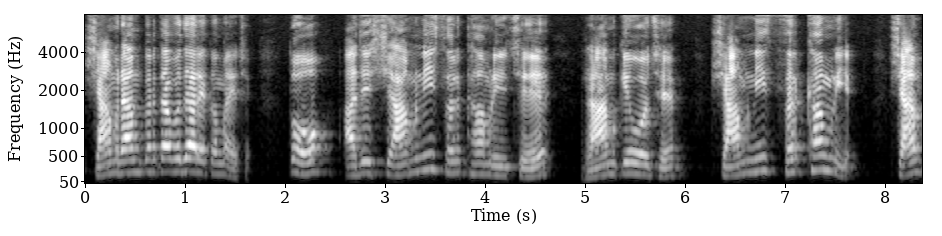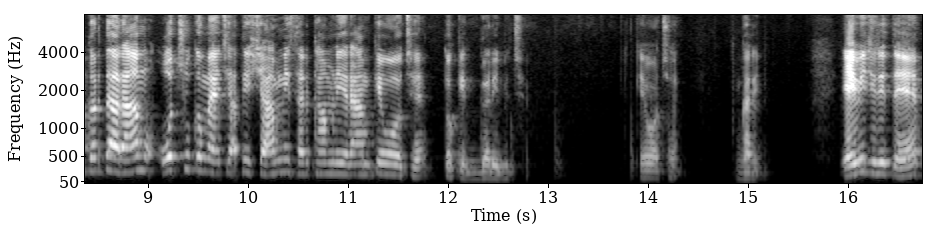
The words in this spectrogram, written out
શ્યામ રામ કરતા વધારે કમાય છે. તો આજે શ્યામની સરખામણી છે રામ કેવો છે? શ્યામની સરખામણીએ. શ્યામ કરતા રામ ઓછું કમાય છે. આથી શ્યામની સરખામણીએ રામ કેવો છે? તો કે ગરીબ છે. કેવો છે? ગરીબ. એવી જ રીતે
